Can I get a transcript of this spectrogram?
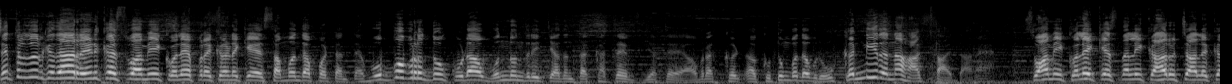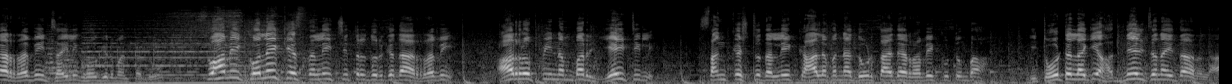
ಚಿತ್ರದುರ್ಗದ ರೇಣುಕಾಸ್ವಾಮಿ ಕೊಲೆ ಪ್ರಕರಣಕ್ಕೆ ಸಂಬಂಧಪಟ್ಟಂತೆ ಒಬ್ಬೊಬ್ಬರದ್ದು ಕೂಡ ಒಂದೊಂದು ರೀತಿಯಾದಂಥ ಕತೆ ವ್ಯತೆ ಅವರ ಕುಟುಂಬದವರು ಕಣ್ಣೀರನ್ನ ಹಾಕ್ತಾ ಇದ್ದಾರೆ. ಸ್ವಾಮಿ ಕೊಲೆ ಕೇಸ್ನಲ್ಲಿ ಕಾರು ಚಾಲಕ ರವಿ ಜೈಲಿಗೆ ಹೋಗಿರುವಂಥದ್ದು ಸ್ವಾಮಿ ಕೊಲೆ ಕೇಸ್ನಲ್ಲಿ ಚಿತ್ರದುರ್ಗದ ರವಿ ಆರೋಪಿ ನಂಬರ್ ಏಟ್ ಇಲ್ಲಿ. ಸಂಕಷ್ಟದಲ್ಲಿ ಕಾಲವನ್ನ ದೂಡ್ತಾ ಇದೆ ರವಿ ಕುಟುಂಬ. ಈ ಟೋಟಲ್ ಆಗಿ ಹದಿನೇಳು ಜನ ಇದ್ದಾರಲ್ಲ.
